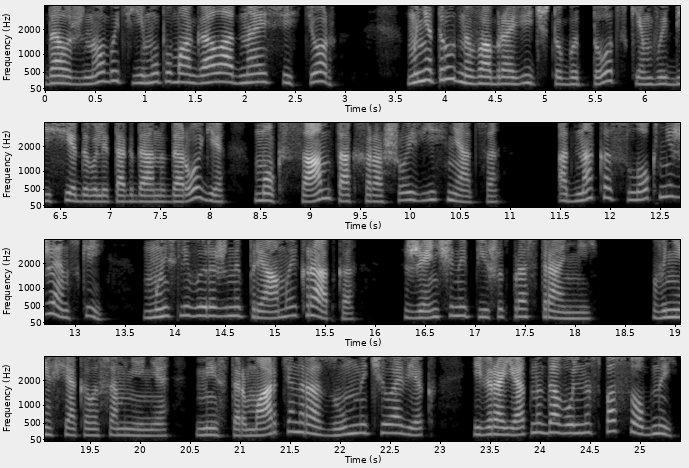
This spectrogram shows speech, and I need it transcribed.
Должно быть, ему помогала одна из сестер. Мне трудно вообразить, чтобы тот, с кем вы беседовали тогда на дороге, мог сам так хорошо изъясняться. Однако слог не женский, мысли выражены прямо и кратко. Женщины пишут пространней. Вне всякого сомнения, мистер Мартин — разумный человек и, вероятно, довольно способный.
